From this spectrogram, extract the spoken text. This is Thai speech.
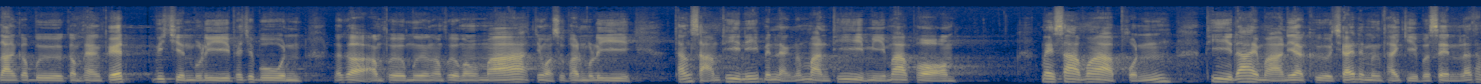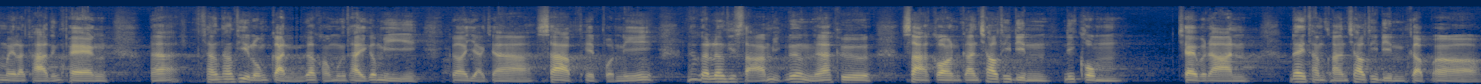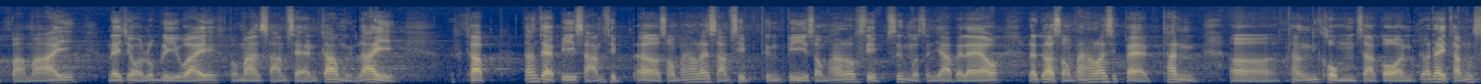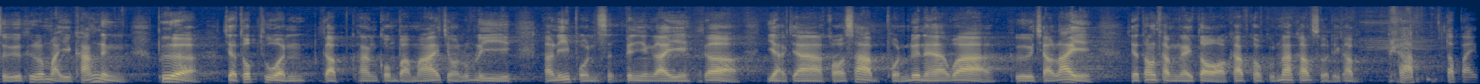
ลานกระบือกำแพงเพชร วิเชียรบุรี เพชรบูรณ์ แล้วก็อำเภอเมืองอำเภอบางปะม้า จังหวัดสุพรรณบุรี ทั้งสามที่นี้เป็นแหล่งน้ำมันที่มีมากพอ ไม่ทราบว่าผลที่ได้มาเนี่ยคือใช้ในเมืองไทยกี่เปอร์เซ็นต์ และทำไมราคาถึงแพงนะทั้งทั้งที่ลงกันก็ของเมืองไทยก็มีก็อยากจะทราบเหตุผลนี้ แล้วก็เรื่องที่สามอีกเรื่องนะคือสากลการเช่าที่ดินนิคมชัยบาดาลได้ทำการเช่าที่ดินกับป่าไม้ในจังหวัดลบบุรีไว้ประมาณ 3 9 0 0 0 0ไร่ครับ ตั้งแต่ปี 30เอ่อ2530 ถึงปี 2560 ซึ่งหมดสัญญาไปแล้ว แล้วก็ 2518 ท่านเอ่อทางนิคมสากลก็ได้ทำหนังสือขึ้นมาใหม่อีกครั้งหนึ่ง เพื่อจะทบทวนกับทางกรมป่าไม้จังหวัดลบบุรีคราวนี้ผลเป็นยังไงก็อยากจะขอทราบผลด้วยนะฮะว่าคือชาวไร่จะต้องทำไงต่อครับ ขอบคุณมากครับ สวัสดีครับ ครับ ต่อไป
